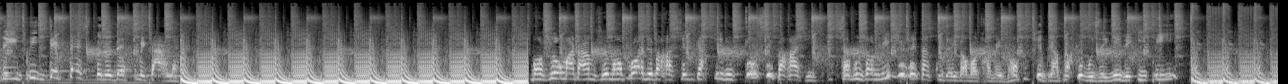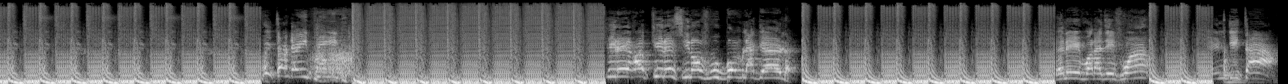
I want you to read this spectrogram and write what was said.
Les hippies détestent le death metal. Bonjour madame, je m'emploie à débarrasser le quartier de tous ces parasites. Ça vous ennuie que je jette un coup d'œil dans votre maison? J'ai bien peur que vous ayez des hippies. Putain de hippies Filez, reculez, sinon je vous bombe la gueule Tenez, voilà des joints et une guitare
